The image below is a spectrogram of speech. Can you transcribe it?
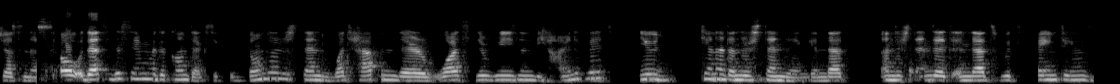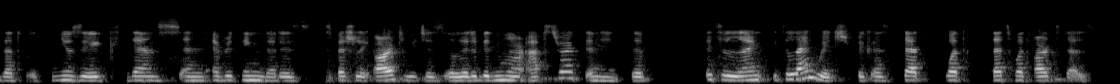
just another. So that's the same with the context. If you don't understand what happened there, what's the reason behind of it, you cannot understanding, and that understand it and that's with paintings that with music dance and everything that is especially art which is a little bit more abstract and it's a it's a lang- it's a language because that what that's what art does.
